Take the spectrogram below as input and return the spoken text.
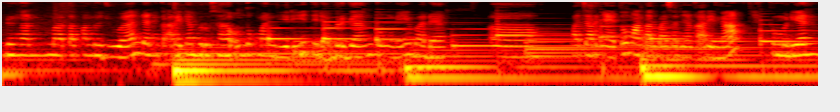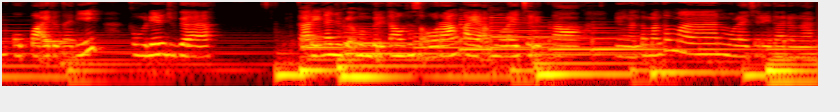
dengan menetapkan tujuan dan Kak berusaha untuk mandiri tidak bergantung nih pada eh, pacarnya itu mantan pacarnya Kak Rina. Kemudian opa itu tadi. Kemudian juga Kak Rina juga memberitahu seseorang kayak mulai cerita dengan teman-teman mulai cerita dengan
